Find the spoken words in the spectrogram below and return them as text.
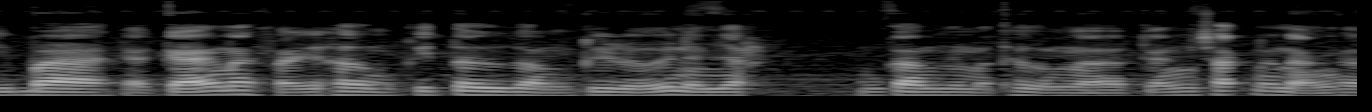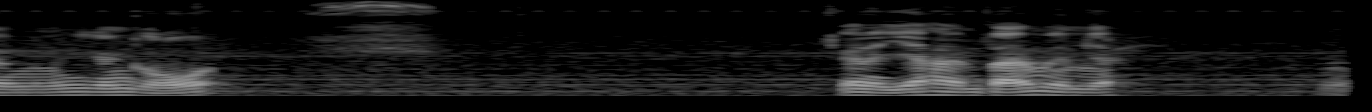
ký ba cả cán nó phải hơn một ký tư gần ký rưỡi anh em nha. Cũng cân nhưng mà thường là cán sắt nó nặng hơn cái cán gỗ cái này giá 28 anh em nha. Ờ,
